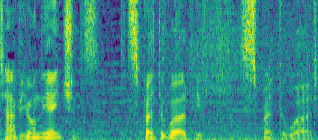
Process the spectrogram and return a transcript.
to have you on the Ancients. Spread the word, people. Spread the word.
